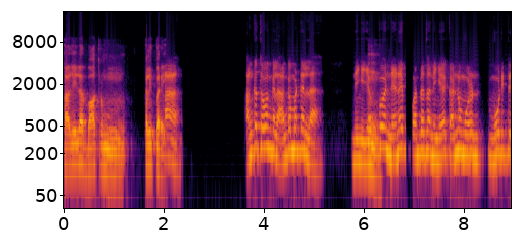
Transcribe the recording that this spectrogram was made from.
காலையில பாத்ரூம் கழிப்பறை. அங்க துவங்கல அங்க மட்டும் இல்ல. நீங்க. எப்போ நினைப்பு வந்ததோ நீங்க கண்ணு மூடிட்டு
